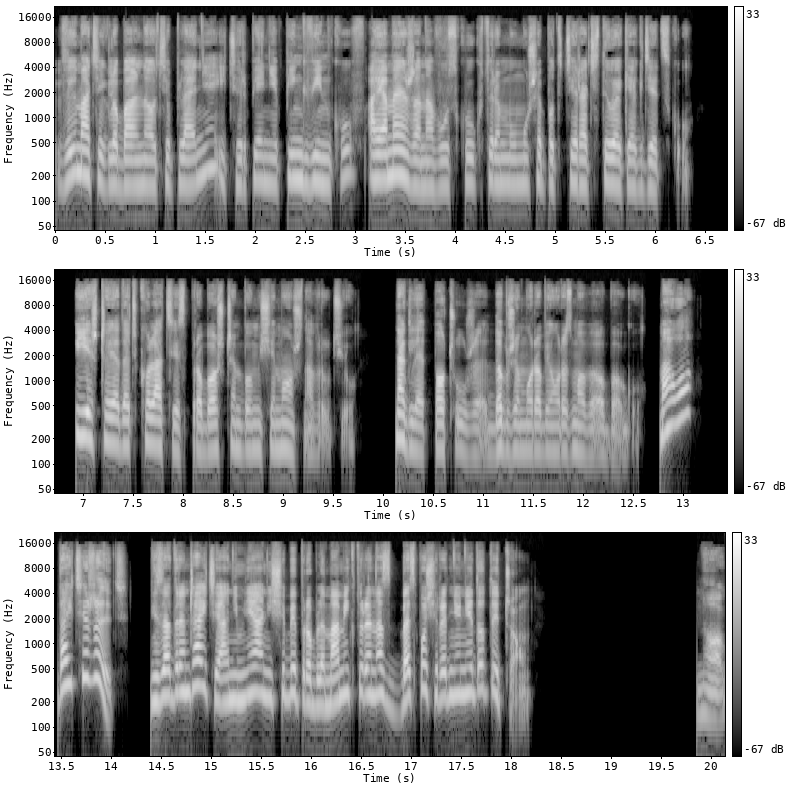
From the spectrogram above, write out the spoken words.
Wy macie globalne ocieplenie i cierpienie pingwinków, a ja męża na wózku, któremu muszę podcierać tyłek jak dziecku. I jeszcze jadać kolację z proboszczem, bo mi się mąż nawrócił. Nagle poczuł, że dobrze mu robią rozmowy o Bogu. Mało? Dajcie żyć. Nie zadręczajcie ani mnie, ani siebie problemami, które nas bezpośrednio nie dotyczą. No,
